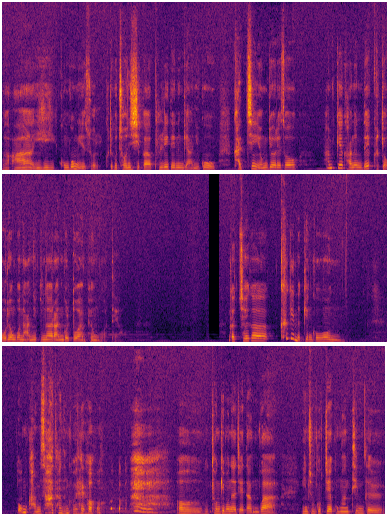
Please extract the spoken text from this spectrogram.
아, 이 공공예술, 그리고 전시가 분리되는 게 아니고 같이 연결해서 함께 가는데 그렇게 어려운 건 아니구나라는 걸 또한 배운 것 같아요. 그러니까 제가 크게 느낀 건 너무 감사하다는 거예요. 어, 경기문화재단과 인천국제공항 팀들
